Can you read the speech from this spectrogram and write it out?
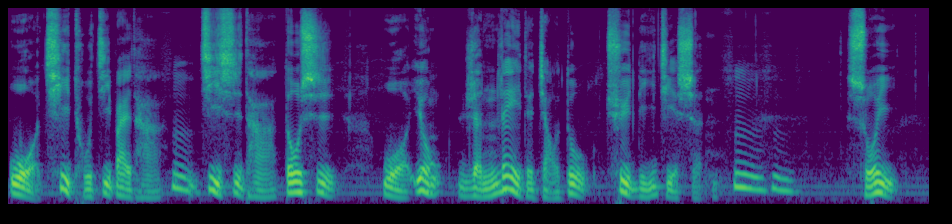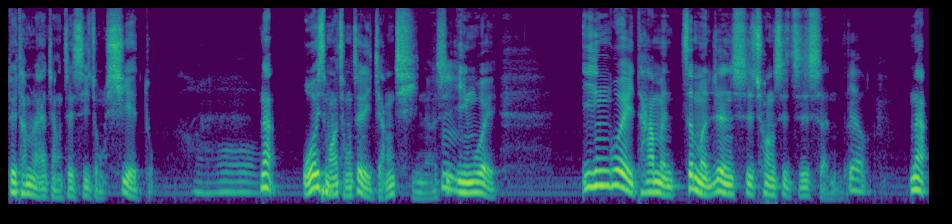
我企图祭拜他、嗯、祭祀他，都是我用人类的角度去理解神。嗯哼，所以对他们来讲，这是一种亵渎。哦，那我为什么要从这里讲起呢？是因为，因为他们这么认识创世之神的。对。那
